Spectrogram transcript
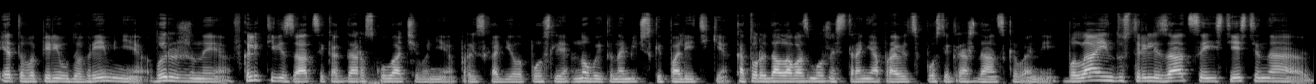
этого периода времени, выраженные в коллективизации, когда раскулачивание происходило после новой экономической политики, которая дала возможность стране оправиться после гражданской войны. Была индустриализация, естественно,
